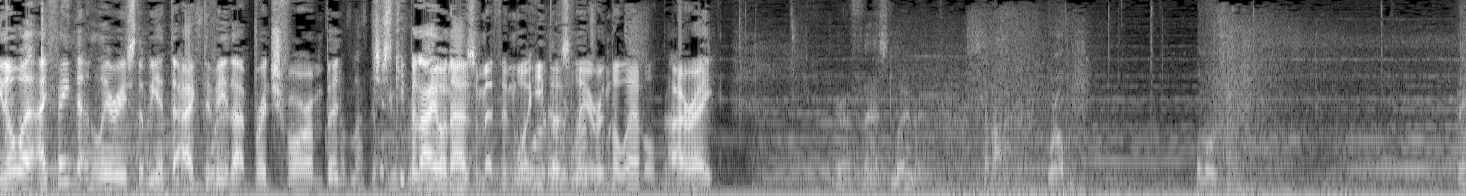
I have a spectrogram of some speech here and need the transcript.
You know what? I find it hilarious that we had to activate that bridge for him, but just keep an eye on Azimuth and what he does later in the level, alright? You're a fast learner. Come on. We're al- almost. There.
